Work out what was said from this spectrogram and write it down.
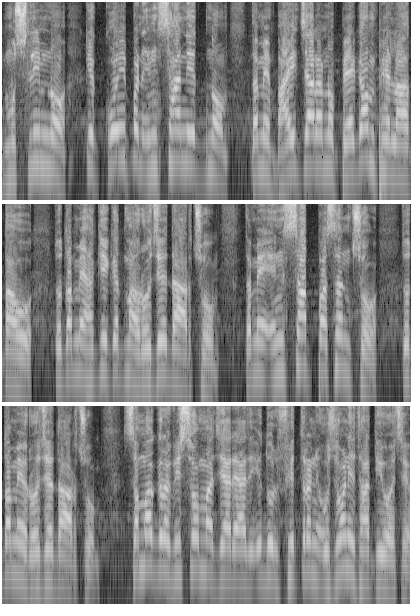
મુસ્લિમનો કે કોઈ પણ ઇન્સાનિયતનો તમે ભાઈચારાનો પેગામ ફેલાવતા હો, તો તમે હકીકતમાં રોજેદાર છો. તમે ઇન્સાફ પસંદ છો, તો તમે રોજેદાર છો. સમગ્ર વિશ્વમાં જ્યારે આજે ઈદ ઉલ ફિત્રની ઉજવણી થતી હોય છે,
